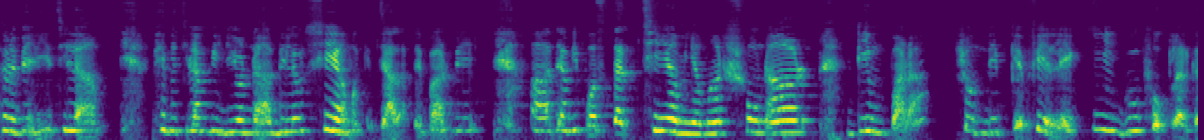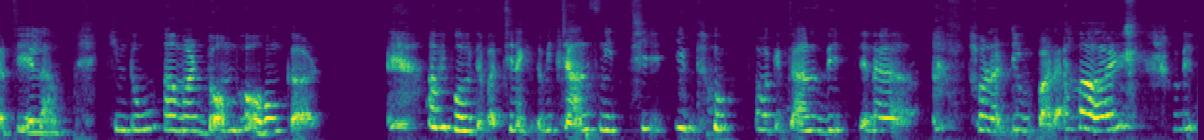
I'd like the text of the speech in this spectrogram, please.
ধরে বেরিয়েছিলাম, ভেবেছিলাম ভিডিও না দিলেও সে আমাকে চালাতে পারবে। আজ আমি পস্তাচ্ছি আমি আমার সোনার ডিম পাড়া। সন্দীপকে ফেলে কি গু ফোকলার কাছে এলাম। কিন্তু আমার দম্ভ অহংকার আমি বলতে পারছি না, কিন্তু আমি চান্স নিচ্ছি, কিন্তু আমাকে চান্স দিচ্ছে না। সোনার ডিম পাড়া, হায় সন্দীপ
